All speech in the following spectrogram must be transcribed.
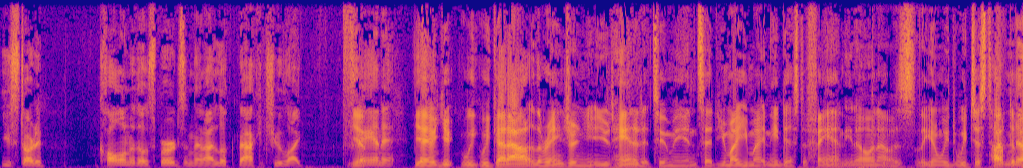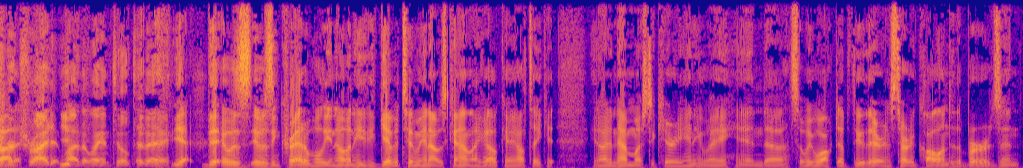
you started calling to those birds, and then I looked back at you like Yep. fan it. Yeah, you, we we got out of the Ranger and you, you'd handed it to me and said you might you might need this to fan, you know. And I was you know we we just talked about it. I've about never tried it You- by the way until today. Yeah, it was it was incredible, you know. And he'd give it to me, and I was kind of like, okay, I'll take it. You know, I didn't have much to carry anyway, and uh, so we walked up through there and started calling to the birds, and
